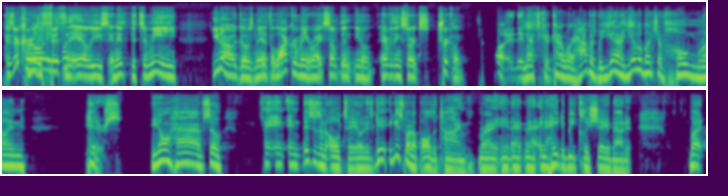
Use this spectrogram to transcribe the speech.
because they're currently No, fifth in the AL East, and it to me, you know how it goes, man. If the locker room ain't right, something you know everything starts trickling. Well, and that's kind of where it happens. But you got you have a bunch of home run hitters, You don't have so, and and this is an old tale. It is it gets brought up all the time, right? And and, and I hate to be cliche about it, but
